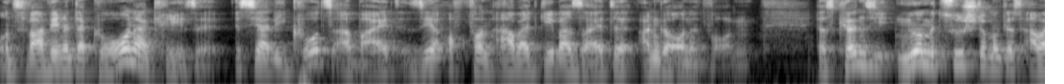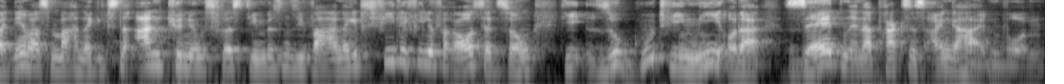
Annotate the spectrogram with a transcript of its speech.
Und zwar während der Corona-Krise ist ja die Kurzarbeit sehr oft von Arbeitgeberseite angeordnet worden. Das können Sie nur mit Zustimmung des Arbeitnehmers machen. Da gibt es eine Ankündigungsfrist, die müssen Sie wahren. Da gibt es viele, viele Voraussetzungen, die so gut wie nie oder selten in der Praxis eingehalten wurden.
